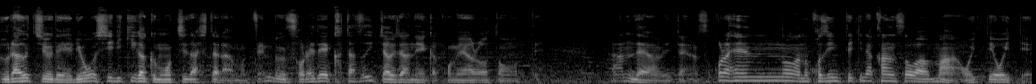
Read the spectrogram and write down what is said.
裏宇宙で量子力学持ち出したらもう全部それで片付いちゃうじゃねえかこの野郎と思って。なんだよみたいなそこら辺のあの個人的な感想はまあ置いておいて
